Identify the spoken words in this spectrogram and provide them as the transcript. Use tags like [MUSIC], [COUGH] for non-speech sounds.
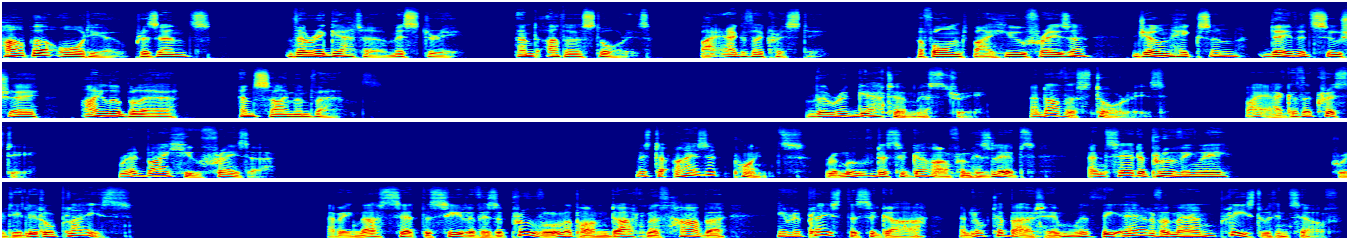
Harper Audio presents The Regatta Mystery and Other Stories by Agatha Christie. Performed by Hugh Fraser, Joan Hickson, David Suchet, Isla Blair, and Simon Vance. The Regatta Mystery and Other Stories by Agatha Christie. Read by Hugh Fraser. Mr. Isaac Pointz removed a cigar from his lips and said approvingly, Pretty little place. Having thus set the seal of his approval upon Dartmouth Harbour, he replaced the cigar and looked about him with the air of a man pleased with himself,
